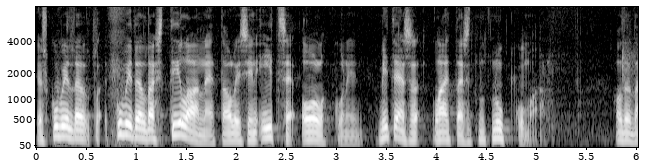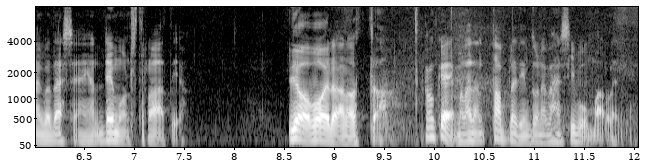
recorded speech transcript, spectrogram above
jos kuvitel- kuviteltaisiin tilanne, että olisin itse olkku, niin miten sä laittaisit mut nukkumaan? Otetaanko tässä ihan demonstraatio? Joo, voidaan ottaa. Okei, mä laitan tabletin tuonne vähän sivummalle. Niin.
